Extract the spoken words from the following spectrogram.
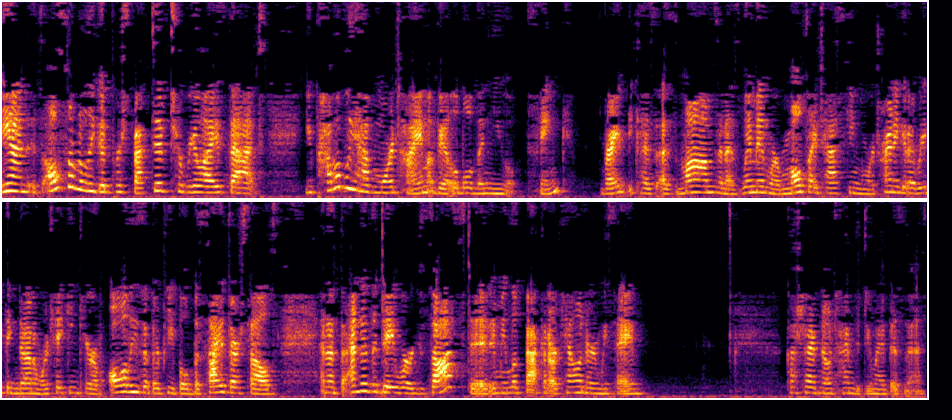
And it's also really good perspective to realize that you probably have more time available than you think right? Because as moms and as women, we're multitasking and we're trying to get everything done and we're taking care of all these other people besides ourselves. And at the end of the day, we're exhausted and we look back at our calendar and we say, gosh, I have no time to do my business.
